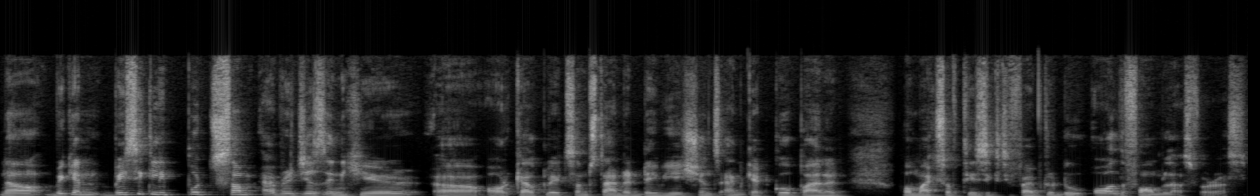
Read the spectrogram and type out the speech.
Now, we can basically put some averages in here uh, or calculate some standard deviations and get Copilot for Microsoft 365 to do all the formulas for us.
